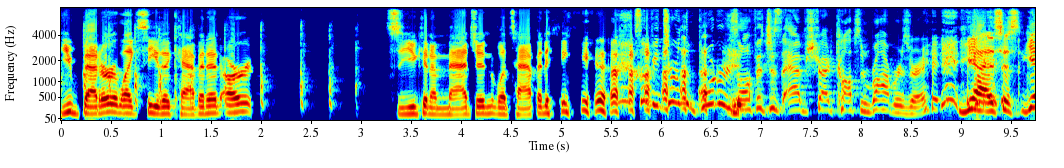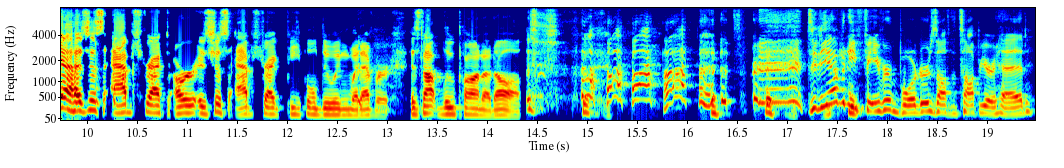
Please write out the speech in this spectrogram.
you better like see the cabinet art so you can imagine what's happening. so if you turn the borders off, it's just abstract cops and robbers, right? yeah, it's just yeah, it's just abstract art. It's just abstract people doing whatever. It's not Lupin at all. Did you have any favorite borders off the top of your head?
